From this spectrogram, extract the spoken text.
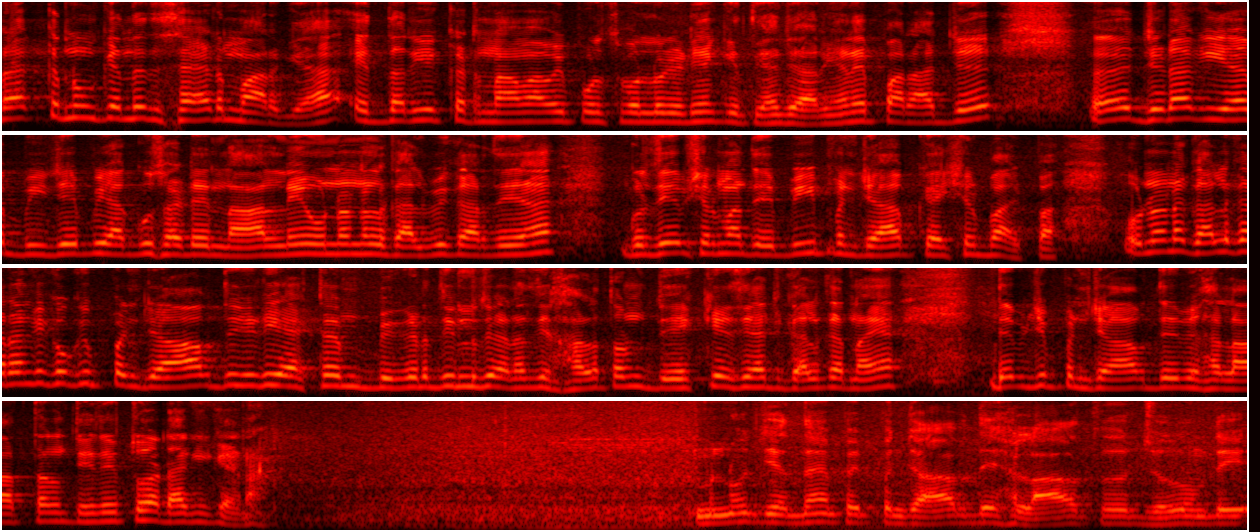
ਟਰੱਕ ਨੂੰ ਕਹਿੰਦੇ ਤੇ ਸਾਈਡ ਮਾਰ ਗਿਆ। ਇਦਾਂ ਦੀਆਂ ਘਟਨਾਵਾਂ ਵੀ ਪੁਲਿਸ ਵੱਲੋਂ ਜਿਹੜੀਆਂ ਕੀਤੀਆਂ ਜਾ ਰਹੀਆਂ ਨੇ, ਪਰ ਅੱਜ ਜਿਹੜਾ ਕੀ ਹੈ, ਬੀਜੇਪੀ ਆਗੂ ਸਾਡੇ ਨਾਲ ਨੇ, ਉਹਨਾਂ ਨਾਲ ਗੱਲ ਵੀ ਕਰਦੇ ਆ। ਗੁਰਦੇਵ ਸ਼ਰਮਾ ਦੇਵੀ ਪੰਜਾਬ ਕੈਸ਼ਰ ਭਾਜਪਾ। ਉਹਨਾਂ ਨਾਲ ਗੱਲ ਕਰਾਂਗੇ ਕਿਉਂਕਿ ਪੰਜਾਬ ਦੀ ਜਿਹੜੀ ਇਸ ਟਾਈਮ ਵਿਗੜਦੀ ਲੁਧਿਆਣਾ ਦੀ ਹਾਲਤ ਉਹਨੂੰ ਦੇਖ ਕੇ ਅਸੀਂ ਅੱਜ ਗੱਲ ਕਰਨਾ ਹੈ ਦੇਵ ਜੀ, ਪੰਜਾਬ ਦੇ ਹਾਲਾਤਾਂ ਨੂੰ ਦੇਖਦੇ ਤੁਹਾਡਾ ਕੀ ਕਹਿਣਾ? ਮੈਨੂੰ ਜਿੱਦਾਂ ਹੈ ਵੀ ਪੰਜਾਬ ਦੇ ਹਾਲਾਤ ਜਦੋਂ ਦੀ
